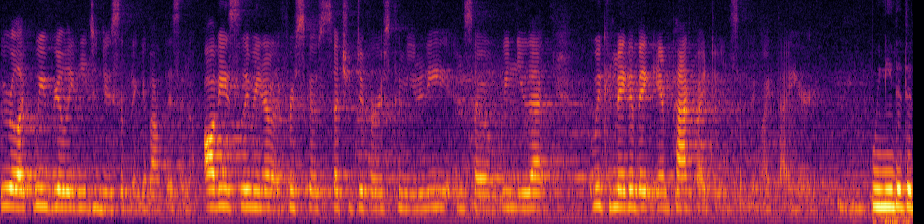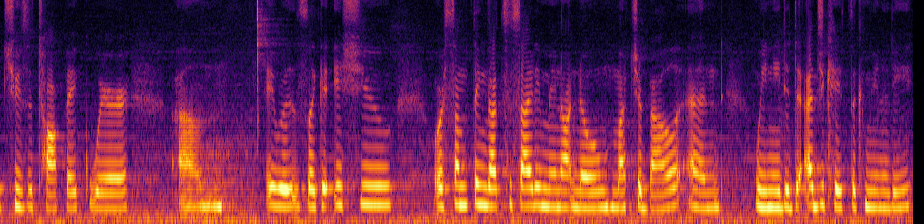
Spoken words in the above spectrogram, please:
We were like, we really need to do something about this, and obviously we know that Frisco is such a diverse community, and so we knew that we could make a big impact by doing something like that here. We needed to choose a topic where um, it was like an issue or something that society may not know much about and we needed to educate the community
